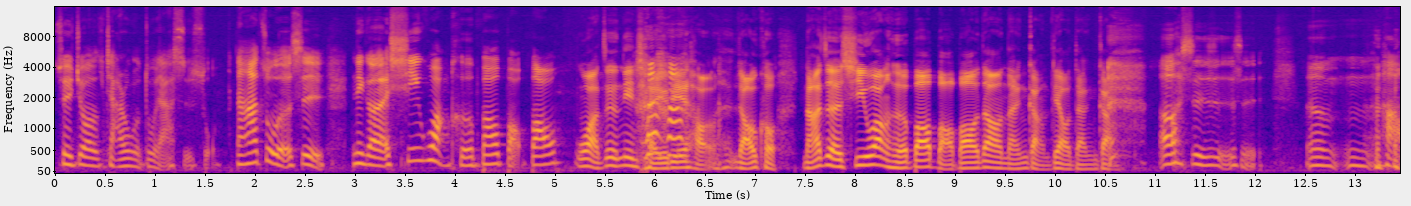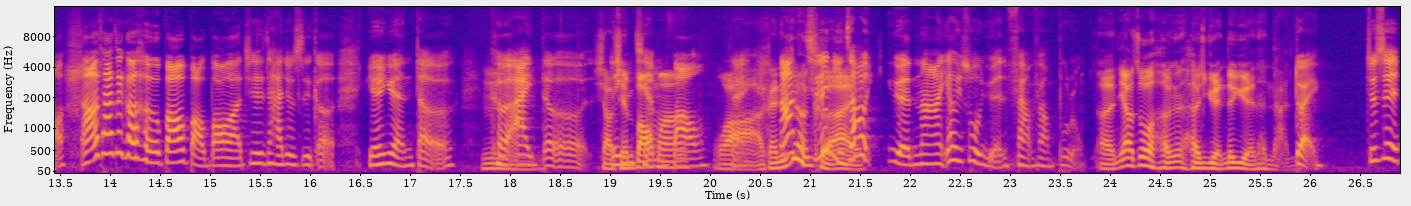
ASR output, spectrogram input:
所以就加入了多家思所。那他做的是那个希望荷包宝宝。哇，这个念起来有点好绕口。拿着希望荷包宝宝到南港吊单杠。哦，是是是，嗯嗯，好。然后它这个荷包宝宝啊，其实它就是个圆圆的、可爱的小钱包吗？哇，感觉就很可爱。其实你知道圆呐，要做圆非常非常不容易。呃，要做很很圆的圆很难。对。就是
